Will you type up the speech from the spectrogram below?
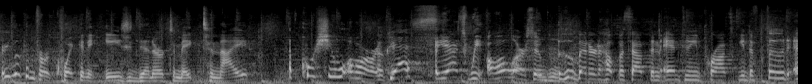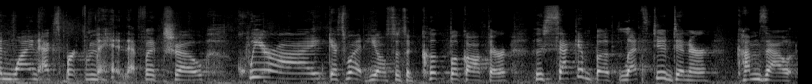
Are you looking for a quick and easy dinner to make tonight? Of course you are. Yes. Yes, we all are. Mm-hmm. So, who better to help us out than Antoni Porowski, the food and wine expert from the hit Netflix show Queer Eye? Guess what? He also is a cookbook author whose second book, Let's Do Dinner, comes out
